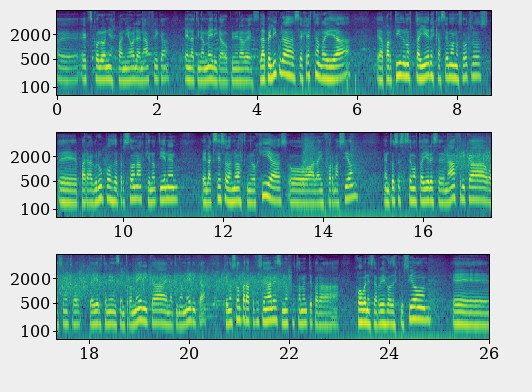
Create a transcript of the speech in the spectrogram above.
eh, ex colonia española en África, en Latinoamérica, por primera vez. La película se gesta en realidad eh, a partir de unos talleres que hacemos nosotros eh, para grupos de personas que no tienen el acceso a las nuevas tecnologías o a la información. Entonces hacemos talleres en África o hacemos talleres también en Centroamérica, en Latinoamérica, que no son para profesionales, sino justamente para jóvenes en riesgo de exclusión, eh,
